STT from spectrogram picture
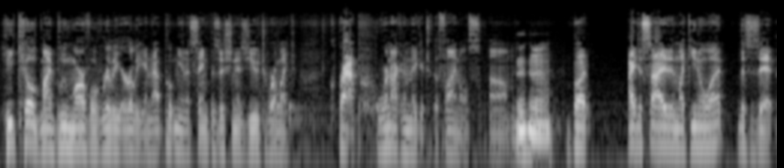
he killed my Blue Marvel really early, and that put me in the same position as you, to where I'm like, crap, we're not going to make it to the finals. Um, hmm But I decided, I'm like, you know what? This is it.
